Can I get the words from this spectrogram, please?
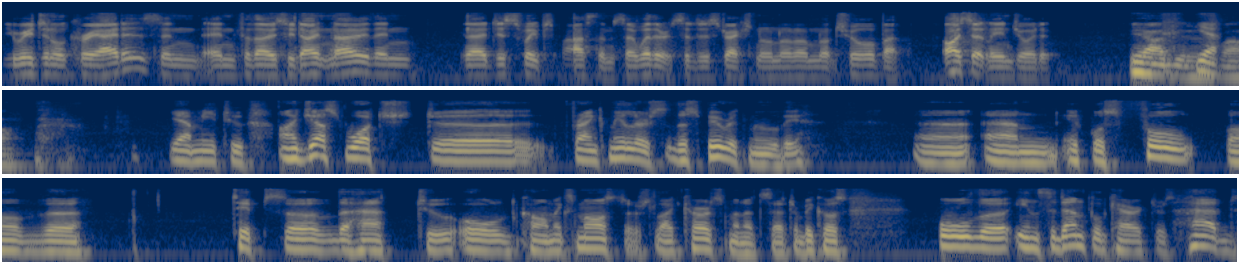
the original creators, and, and for those who don't know, then you know it just sweeps past them. So whether it's a distraction or not, I'm not sure, but I certainly enjoyed it. Yeah, I did yeah. as well. Yeah, me too. I just watched uh, Frank Miller's The Spirit movie, uh, and it was full of uh, tips of the hat to old comics masters like Kurtzman, etc. Because all the incidental characters had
